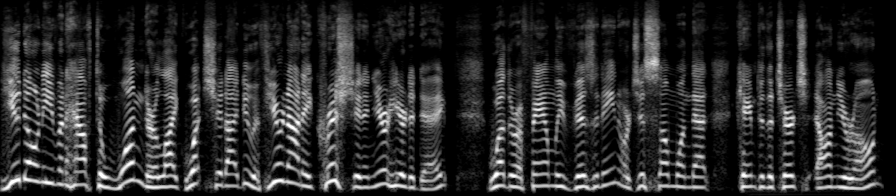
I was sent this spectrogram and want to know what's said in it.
You don't even have to wonder, like, what should I do? If you're not a Christian and you're here today, whether a family visiting or just someone that came to the church on your own,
